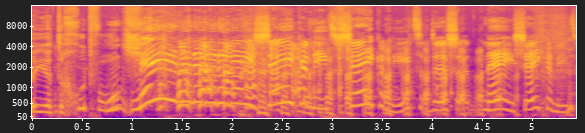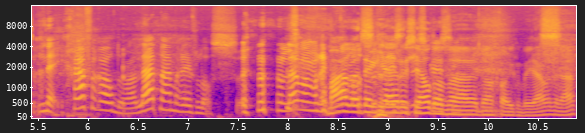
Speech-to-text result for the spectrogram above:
je je te goed voor ons? Nee, nee, nee, nee, nee, zeker niet. Zeker niet. Dus eh, nee, zeker niet. Nee, ga vooral door. Laat mij maar even los. Laat me maar even Maar los wat denk jij, Rachel? Dan, eh, dan gooi ik hem bij jou inderdaad.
